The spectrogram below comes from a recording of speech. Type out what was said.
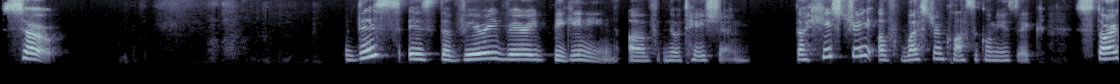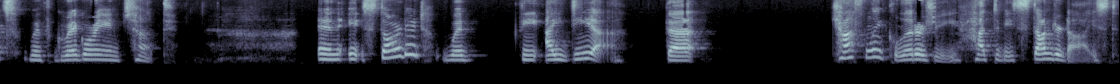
So this is the very, very beginning of notation. The history of Western classical music starts with Gregorian chant. And it started with the idea that Catholic liturgy had to be standardized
